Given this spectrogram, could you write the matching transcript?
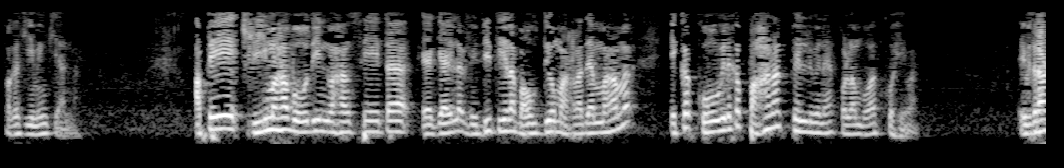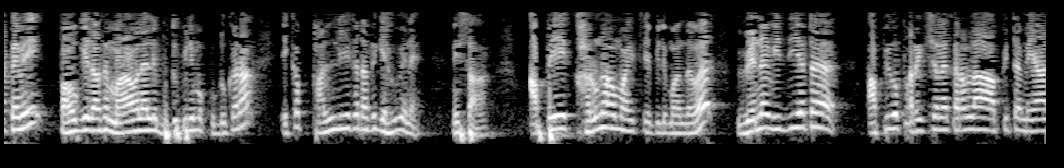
වගකීමෙන් කියන්න. අපේ ශ්‍රී මහා බෝධීන් වහන්සේට ගැවිලා වෙඩි තියලා බෞද්ධයෝ මරලා දැම්මහම එක කෝවිලක පහනක් පෙල්ලුවේ නැහැ කොළඹවත් කොහෙවත්. ඒ විතරක් නෙමෙයි පහුගිය දවසේ මාවනල්ලේ බුදු පිළිම කුඩු කරා එක පල්ලියකට අපි ගැහුවේ නැහැ. නිසා අපේ කරුණා මෛත්‍රිය පිළිබඳව වෙන විදියට අපිව පරීක්ෂණ කරලා අපිට මෙයා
